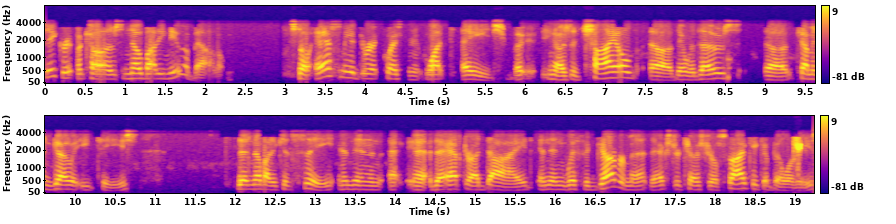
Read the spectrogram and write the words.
secret because nobody knew about them. So ask me a direct question: At what age? But you know, as a child, uh, there were those uh, come and go ETs that nobody could see, and then uh, uh, after I died, and then with the government, the extraterrestrial psychic abilities,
